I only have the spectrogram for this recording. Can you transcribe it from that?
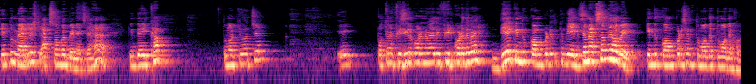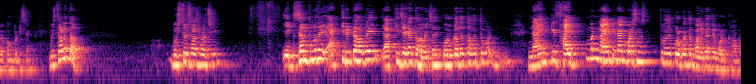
কিন্তু ম্যারিলিস্ট একসঙ্গে বেনেছে হ্যাঁ? কিন্তু এই খাপ তোমার কি হচ্ছে? এই প্রথমে ফিজিক্যাল করে নেবে ফিট করে দেবে, দিয়ে কিন্তু কম্পিটিশন কিন্তু এক্সাম একসঙ্গে হবে, কিন্তু কম্পিটিশন তোমাদের তোমাদের হবে কম্পিটিশন বুঝতে পারলে তো? বুঝতে পারছি পারছি এক্সাম তোমাদের একই ডেটে হবে, একই জায়গাতে হবে। চাই কলকাতাতে হয়তো নাইনটি ফাইভ মানে নাইনটি নাইন পার্সেন্ট তোমাদের কলকাতা বালিগঞ্জে পরীক্ষা হবে।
